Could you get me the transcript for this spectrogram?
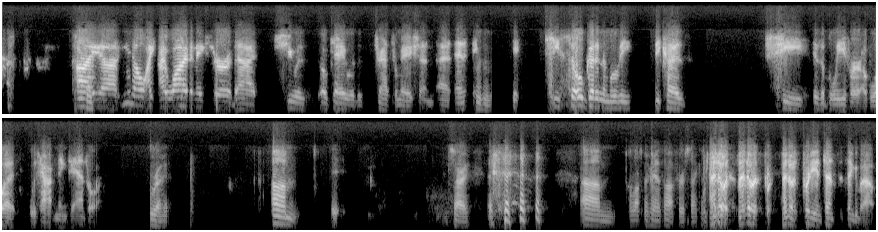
I, uh, you know, I, I wanted to make sure that she was okay with this transformation, and and Mhm. she's so good in the movie because she is a believer of what was happening to Angela. Right. Um, it- sorry. um, I lost my train of thought for a second. I know it's I know it's I know it's pretty intense to think about.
